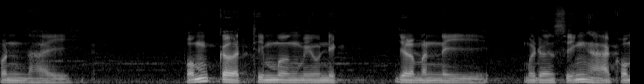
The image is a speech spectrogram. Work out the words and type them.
คนไทย ผมเกิดที่เมืองมิวนิก เยอรมนีเมื่อเดือนสิงหาคม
